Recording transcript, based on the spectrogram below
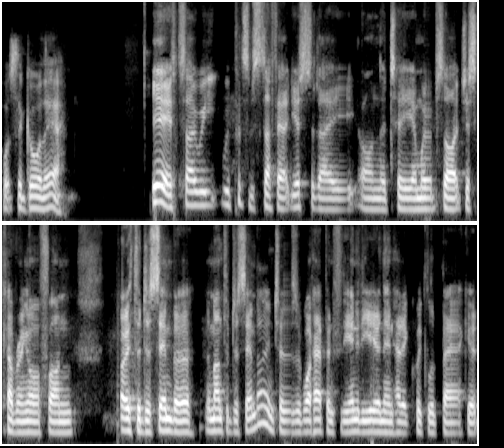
what's the go there? Yeah, so we, we put some stuff out yesterday on the TM website, just covering off on both the December, the month of December, in terms of what happened for the end of the year, and then had a quick look back at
